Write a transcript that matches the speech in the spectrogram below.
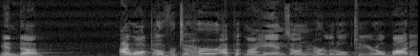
And uh, I walked over to her. I put my hands on her little two year old body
